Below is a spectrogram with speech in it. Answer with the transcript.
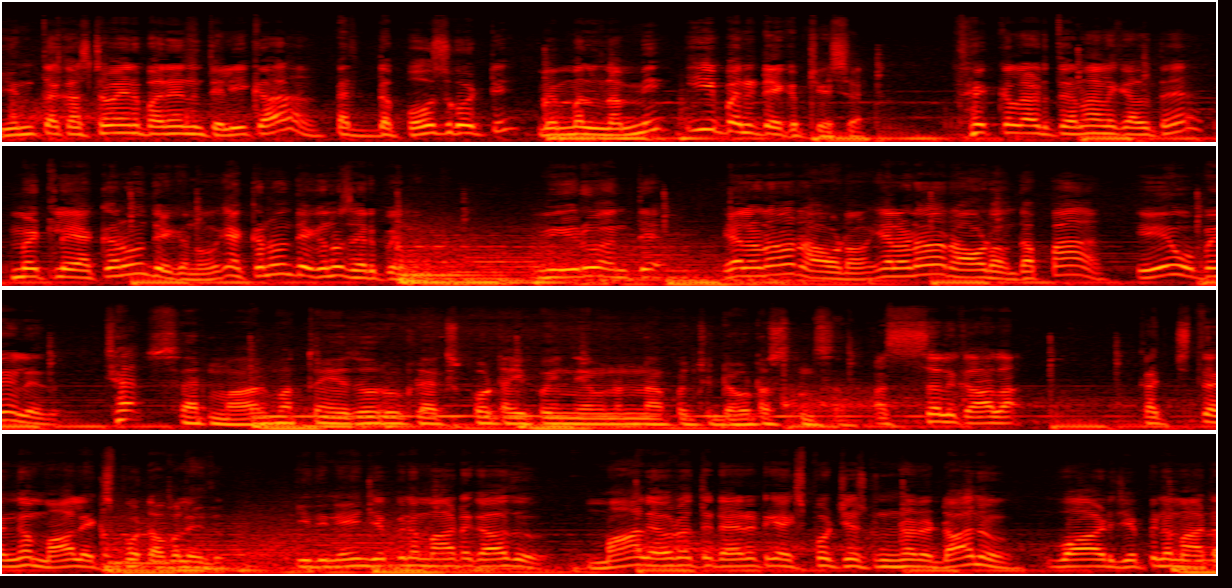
ఇంత కష్టమైన పని అని తెలియక పెద్ద పోజు కొట్టి మిమ్మల్ని నమ్మి ఈ పని టేకప్ చేశారు తిక్కలాడు తినాలకు వెళ్తే మెట్లు ఎక్కను దిగను ఎక్కను దిగను సరిపోయింది. మీరు అంతే. వెళ్ళడం రావడం వెళ్ళడం రావడం తప్ప ఏం ఉపయోగం లేదు. ఛ, సార్ మాల్ మొత్తం ఏదో రూట్లో ఎక్స్పోర్ట్ అయిపోయింది ఏమన్నా నాకు కొంచెం డౌట్ వస్తుంది సార్. అస్సలు కాల. ఖచ్చితంగా మాల్ ఎక్స్పోర్ట్ అవ్వలేదు. ఇది నేను చెప్పిన మాట కాదు. మాల్ ఎవరైతే డైరెక్ట్గా ఎక్స్పోర్ట్ చేసుకుంటున్నాడో డాను వాడు చెప్పిన మాట.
